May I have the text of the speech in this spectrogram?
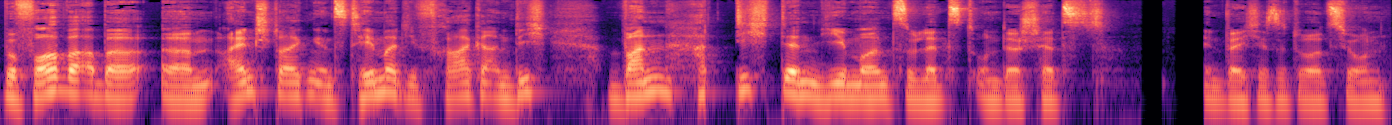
Bevor wir aber äh, ähm, einsteigen ins Thema, die Frage an dich. Wann hat dich denn jemand zuletzt unterschätzt? In welcher Situation?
